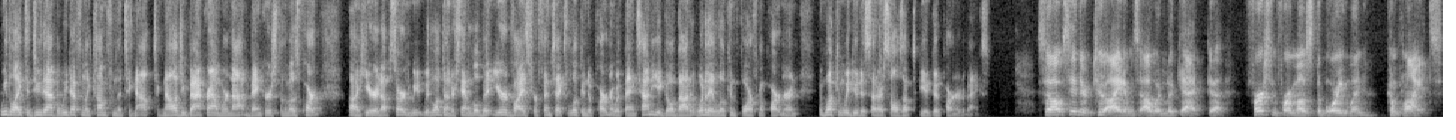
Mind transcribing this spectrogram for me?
we'd like to do that, but we definitely come from the techno- technology background. We're not bankers for the most part uh, here at Upstart, and we, would love to understand a little bit your advice for fintechs looking to partner with banks. How do you go about it? What are they looking for from a partner, and, and what can we do to set ourselves up to be a good partner to banks? So I would say there are two items I would look at. Uh, first and foremost, the boring one compliance.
